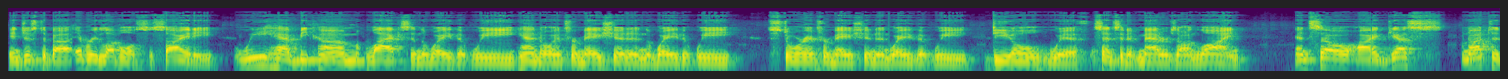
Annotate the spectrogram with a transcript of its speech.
in just about every level of society. We have become lax in the way that we handle information and the way that we store information and the way that we deal with sensitive matters online. And so I guess not to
